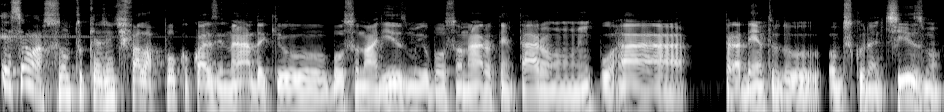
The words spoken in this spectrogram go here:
Esse é um assunto que a gente fala pouco, quase nada, que o bolsonarismo e o Bolsonaro tentaram empurrar para dentro do obscurantismo,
